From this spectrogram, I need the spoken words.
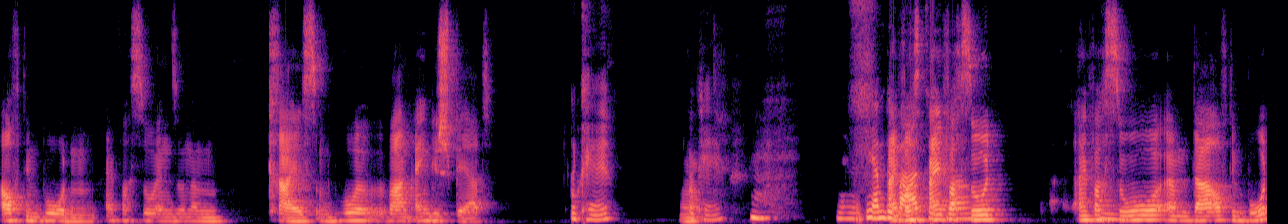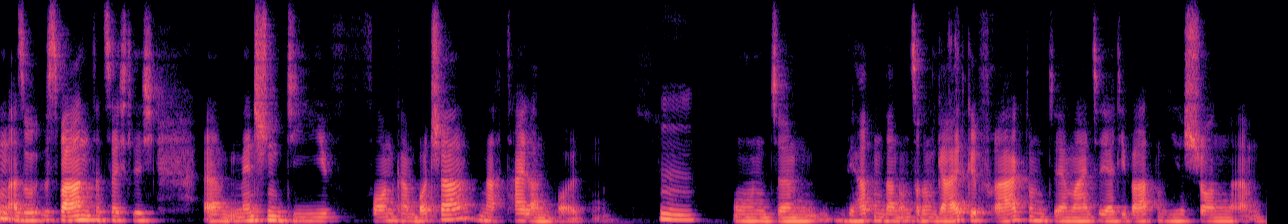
auf dem Boden, einfach so in so einem Kreis und wo waren eingesperrt. Okay. Ja. Okay. Nee, Die haben Einfach, gewartet. einfach ne? so, einfach Mhm. so ähm, da auf dem Boden. Also es waren tatsächlich ähm, Menschen, die von Kambodscha nach Thailand wollten. Mhm. Und ähm, wir hatten dann unseren Guide gefragt und er meinte, ja, die warten hier schon ähm,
